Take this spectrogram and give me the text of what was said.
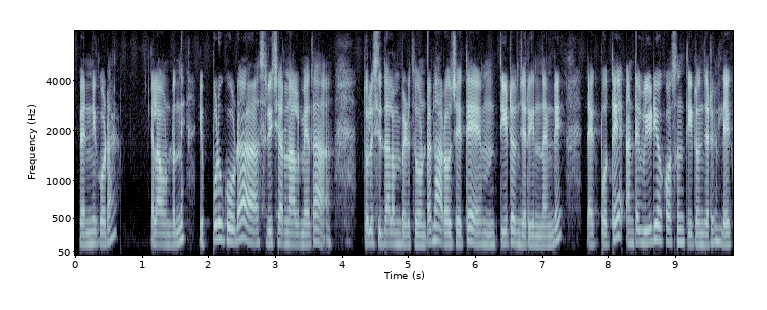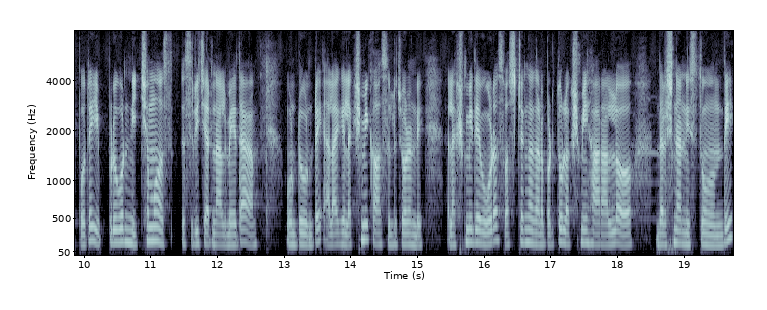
ఇవన్నీ కూడా ఎలా ఉంటుంది? ఎప్పుడు కూడా శ్రీచరణాల మీద తులసి దళం పెడుతూ ఉంటాను. ఆ రోజైతే తీయటం జరిగిందండి. లేకపోతే అంటే వీడియో కోసం తీయటం జరిగింది. లేకపోతే ఎప్పుడు కూడా నిత్యము శ్రీచరణాల మీద ఉంటూ ఉంటాయి. అలాగే లక్ష్మీ కాసులు చూడండి. లక్ష్మీదేవి కూడా స్పష్టంగా కనపడుతూ లక్ష్మీ హారాల్లో దర్శనాన్ని ఇస్తూ ఉంది.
